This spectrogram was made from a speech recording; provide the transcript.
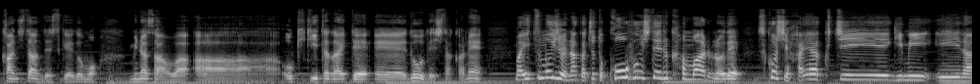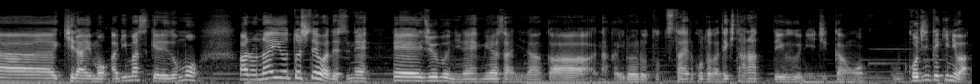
感じたんですけれども、皆さんは、あお聞きいただいて、えー、どうでしたかね？まあ、いつも以上になんかちょっと興奮している感もあるので、少し早口気味な嫌いもありますけれども、あの内容としてはですね、えー、十分にね、皆さんになんか、なんかいろいろと伝えることができたなっていう風に実感を、個人的には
